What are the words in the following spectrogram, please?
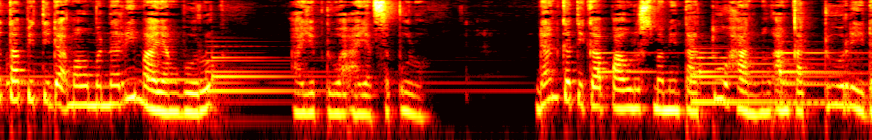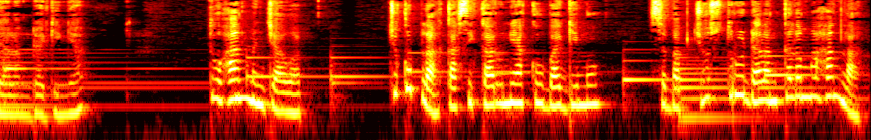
tetapi tidak mau menerima yang buruk?" Ayub 2 ayat 10. Dan ketika Paulus meminta Tuhan mengangkat duri dalam dagingnya, Tuhan menjawab, Cukuplah kasih karuniaku bagimu, sebab justru dalam kelemahanlah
